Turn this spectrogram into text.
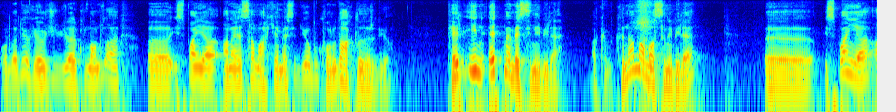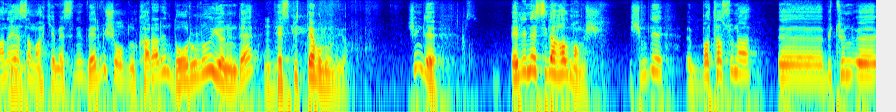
Orada diyor ki övücü cümleler kullanılmış. E, İspanya Anayasa Mahkemesi diyor bu konuda haklıdır diyor. Telin etmemesini bile bakın kınamamasını bile e, İspanya Anayasa Mahkemesi'nin vermiş olduğu kararın doğruluğu yönünde tespitte bulunuyor. Şimdi eline silah almamış. Şimdi e, Batasuna e, bütün e,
